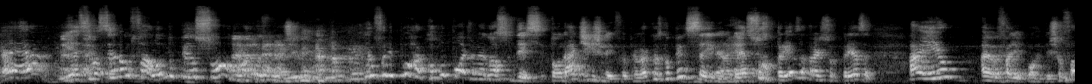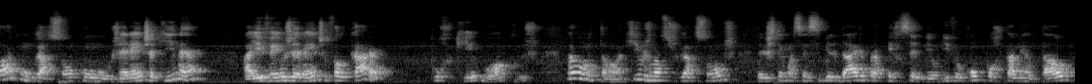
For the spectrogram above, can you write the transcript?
É, e se você não falou, tu pensou alguma coisa do tipo. E eu falei, porra, como pode um negócio desse? Tô na Disney, foi a primeira coisa que eu pensei, né? É surpresa atrás de surpresa. Aí eu, aí eu falei, porra, deixa eu falar com o garçom, com o gerente aqui, né? Aí vem o gerente e falo, cara, por que o óculos? Não, então, aqui os nossos garçons, eles têm uma sensibilidade para perceber o nível comportamental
